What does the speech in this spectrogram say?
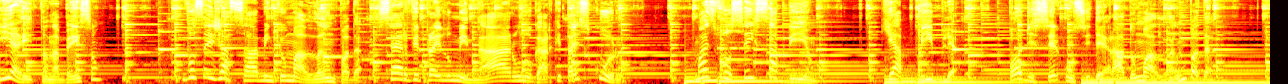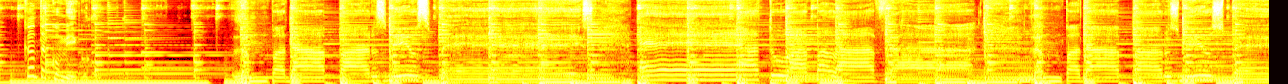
E aí, Tona Benson? Vocês já sabem que uma lâmpada serve para iluminar um lugar que está escuro. Mas vocês sabiam que a Bíblia pode ser considerada uma lâmpada? Canta comigo. Lâmpada para os meus pés é a tua palavra. Lâmpada para os meus pés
